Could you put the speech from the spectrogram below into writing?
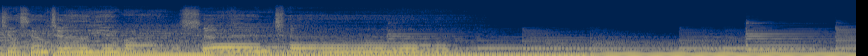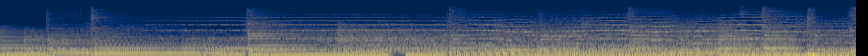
就像这夜晚深沉。如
